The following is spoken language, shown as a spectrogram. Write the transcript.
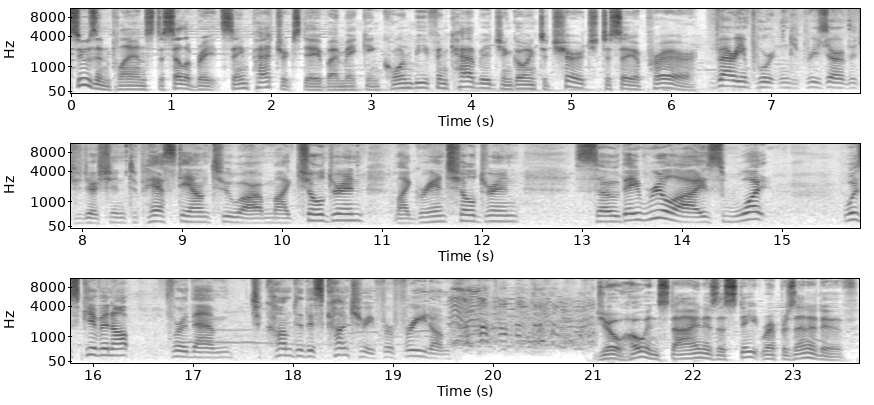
Susan plans to celebrate St. Patrick's Day by making corned beef and cabbage and going to church to say a prayer. Very important to preserve the tradition, to pass down to uh, my children, my grandchildren, so they realize what was given up for them to come to this country for freedom. Joe Hohenstein is a state representative.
